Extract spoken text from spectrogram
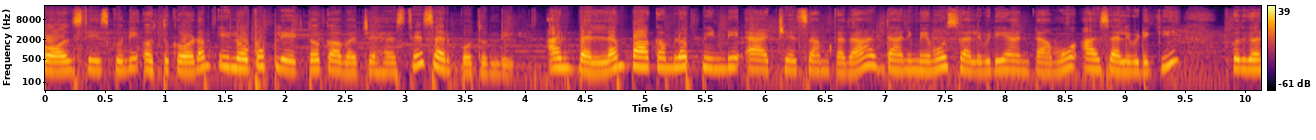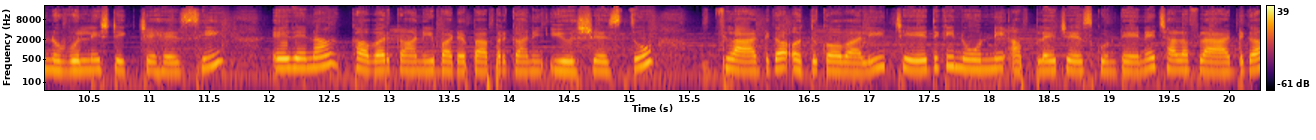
బాల్స్ తీసుకుని ఒత్తుకోవడం ఈ లోపు ప్లేట్తో కవర్ చేసేస్తే సరిపోతుంది. అండ్ బెల్లం పాకంలో పిండి యాడ్ చేసాం కదా దాన్ని మేము సలివిడి అంటాము. ఆ సలివిడికి కొద్దిగా నువ్వుల్ని స్టిక్ చేసేసి ఏదైనా కవర్ కానీ బటర్ పేపర్ కానీ యూజ్ చేస్తూ ఫ్లాట్గా ఒత్తుకోవాలి. చేతికి నూనెని అప్లై చేసుకుంటేనే చాలా ఫ్లాట్గా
